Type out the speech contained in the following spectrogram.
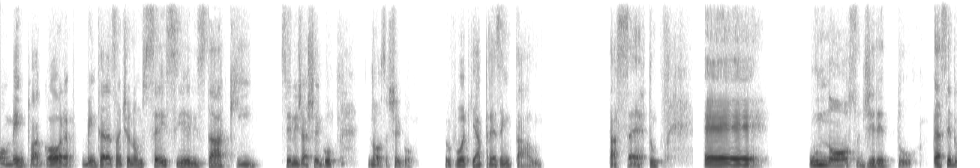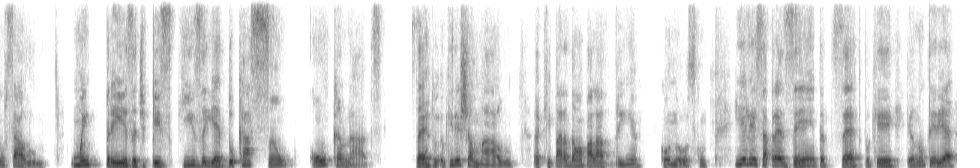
momento agora bem interessante. Eu não sei se ele está aqui, se ele já chegou. Nossa, chegou. Eu vou aqui apresentá-lo, tá certo? É, o nosso diretor da CB Salu, uma empresa de pesquisa e educação com cannabis, certo? Eu queria chamá-lo aqui para dar uma palavrinha conosco. E ele se apresenta, certo? Porque eu não teria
